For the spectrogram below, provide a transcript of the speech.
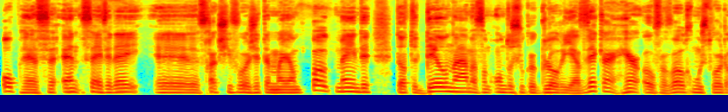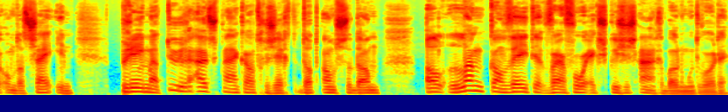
opheffen. En VVD-fractievoorzitter eh, Marjan Poot meende dat de deelname van onderzoeker Gloria Wekker heroverwogen moest worden omdat zij in premature uitspraken had gezegd dat Amsterdam al lang kan weten waarvoor excuses aangeboden moeten worden.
